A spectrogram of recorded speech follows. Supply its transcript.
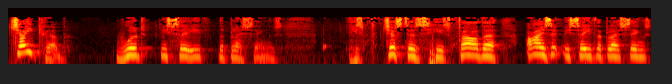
Jacob would receive the blessings. His, just as his father Isaac received the blessings,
